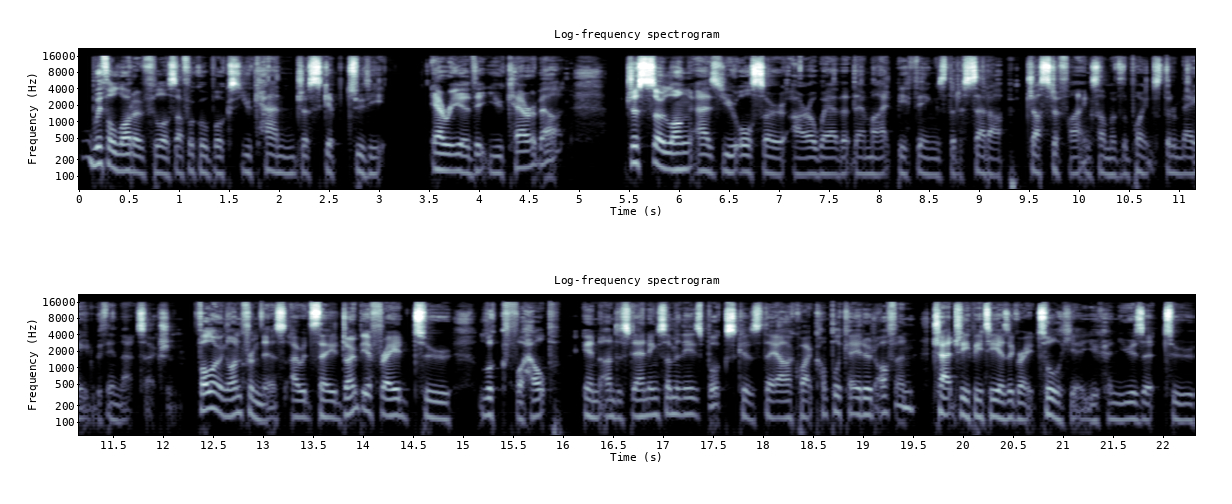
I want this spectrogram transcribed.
with a lot of philosophical books, you can just skip to the area that you care about just so long as you also are aware that there might be things that are set up justifying some of the points that are made within that section. Following on from this, I would say don't be afraid to look for help in understanding some of these books because they are quite complicated often. ChatGPT is a great tool here. You can use it to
